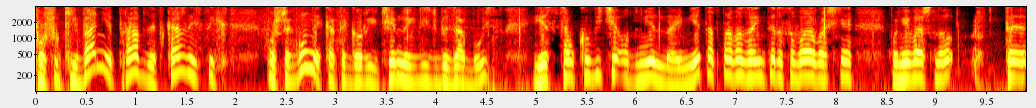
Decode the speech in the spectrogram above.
poszukiwanie prawdy w każdej z tych poszczególnych kategorii ciemnej liczby zabójstw jest całkowicie odmienna i mnie ta sprawa zainteresowała właśnie, ponieważ no, te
